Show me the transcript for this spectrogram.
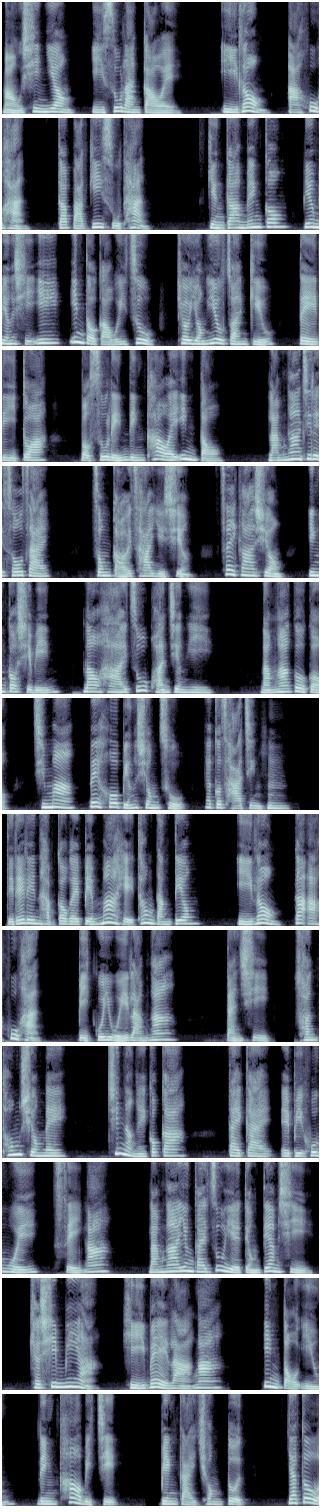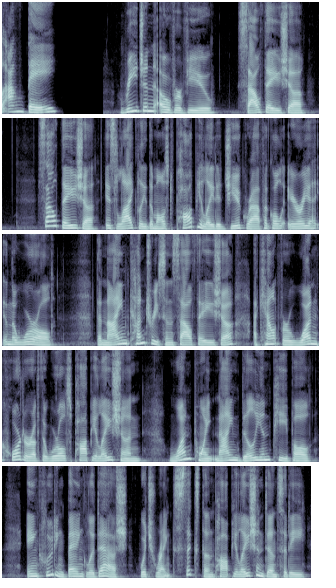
嘛有信仰伊斯兰教诶伊朗、阿富汗、甲巴基斯坦，更加毋免讲，明明是以印度教为主，却拥有全球第二大穆斯林人口诶印度。南亚即个所在。宗教的差异性，再加上英国殖民留下诶主权争议，南亚各国即马要和平相处，抑阁差真远。伫咧联合国诶编码系统当中，伊朗甲阿富汗被归为南亚，但是传统上呢，即两个国家大概会被分为西亚。南亚应该注意的重点是：克什米尔、喜马拉雅、印度洋人口密集、边界冲突，也阁有红茶。Region overview: South Asia. South Asia is likely the most populated geographical area in the world. The nine countries in South Asia account for one quarter of the world's population, 1.9 billion people, including Bangladesh, which ranks sixth in population density,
